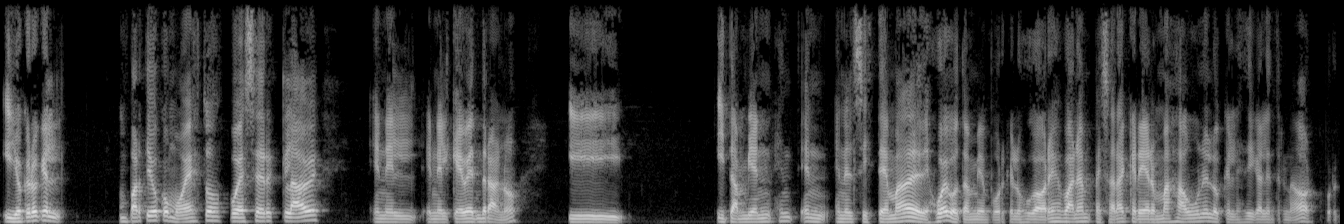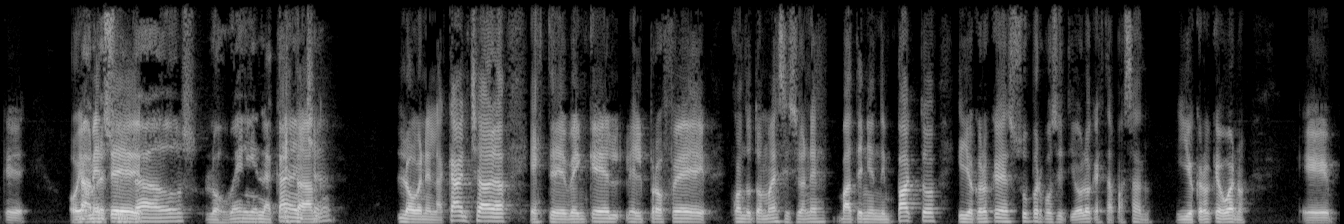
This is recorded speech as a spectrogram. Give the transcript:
y yo creo que el- un partido como estos puede ser clave en el, en el que vendrá, ¿no? Y, y también en, en- en el sistema de, de juego también, porque los jugadores van a empezar a creer más aún en lo que les diga el entrenador, porque Los obviamente resultados los ven en la cancha. Están- lo ven en la cancha, este, ven que el, el profe cuando toma decisiones va teniendo impacto y yo creo que es súper positivo lo que está pasando. Y yo creo que, bueno, eh,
